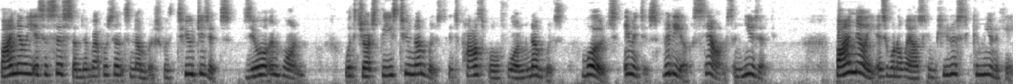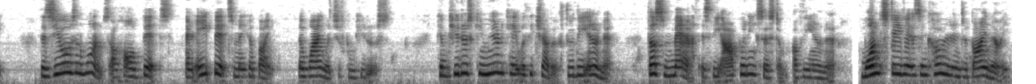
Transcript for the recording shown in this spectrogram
Binary is a system that represents numbers with two digits, 0 and 1. With just these two numbers, it's possible to form numbers, words, images, videos, sounds, and music. Binary is what allows computers to communicate. The zeros and ones are called bits, and 8 bits make a byte, the language of computers. Computers communicate with each other through the internet, Thus math is the operating system of the Internet. Once data is encoded into binary,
